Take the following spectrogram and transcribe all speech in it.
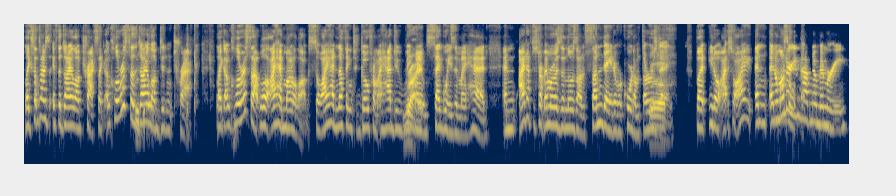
Like sometimes if the dialogue tracks, like on Clarissa, the dialogue didn't track. Like on Clarissa, well, I had monologues, so I had nothing to go from. I had to make my own segues in my head, and I'd have to start memorizing those on Sunday to record on Thursday. Ugh. But you know, I so I and and no wonder muscle- you have no memory.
